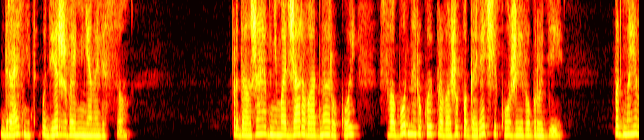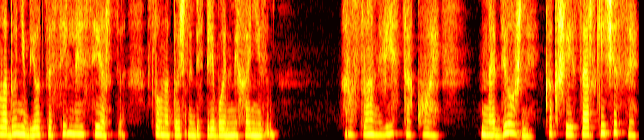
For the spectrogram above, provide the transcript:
Дразнит, удерживая меня на весу. Продолжая обнимать Жарова одной рукой, свободной рукой провожу по горячей коже его груди – под моей ладонью бьется сильное сердце, словно точно бесперебойный механизм. Руслан весь такой, надежный, как швейцарские часы.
